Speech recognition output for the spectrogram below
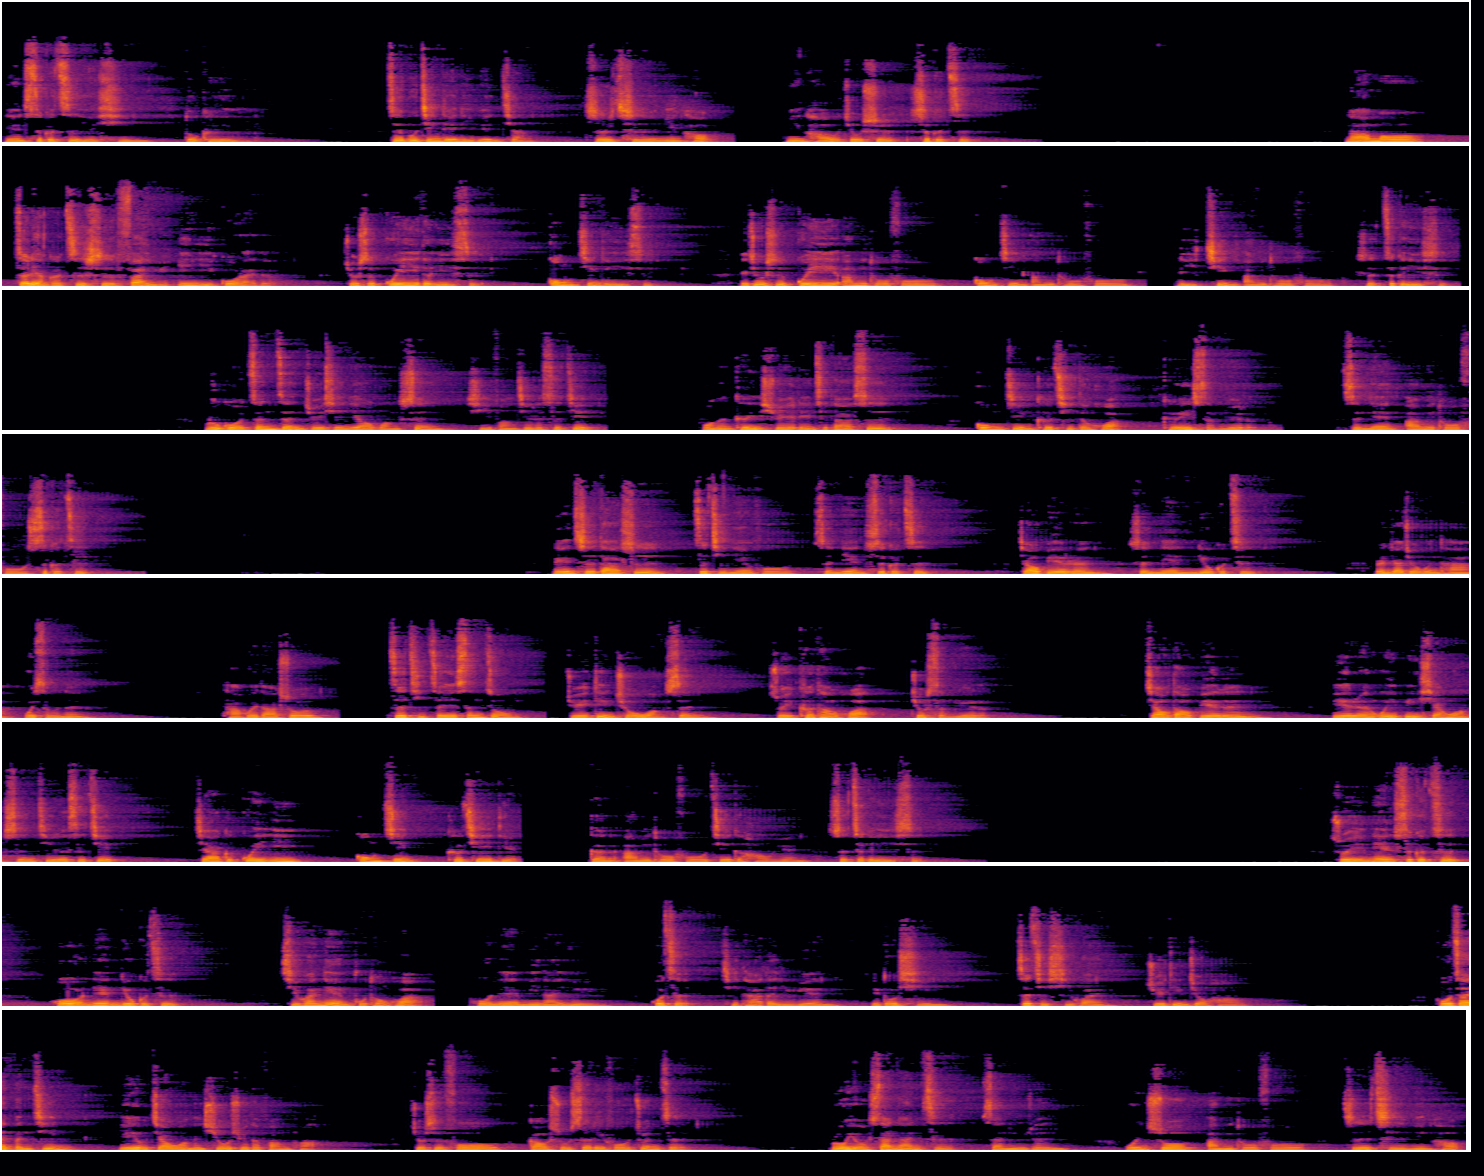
念四个字也行，都可以。这部经典里面讲，执持名号，名号就是四个字。南无。这两个字是梵语音译过来的，就是皈依的意思，恭敬的意思，也就是皈依阿弥陀佛，恭敬阿弥陀佛，礼敬阿弥陀佛，是这个意思。如果真正决心要往生西方极乐世界，我们可以学莲池大师，恭敬客气的话可以省略了。只念阿弥陀佛四个字。莲池大师自己念佛只念四个字，教别人只念六个字。人家就问他为什么呢？他回答说，自己这一生中决定求往生，所以客套话就省略了。教导别人。别人未必想往生极乐世界，加个皈依、恭敬、客气一点，跟阿弥陀佛结个好缘，是这个意思。所以念四个字或念六个字，喜欢念普通话或念闽南语或者其他的语言也都行，自己喜欢决定就好。佛在本经也有教我们修学的方法，就是佛告诉舍利弗尊者：若有善男子、善女人，闻说阿弥陀佛，执持名号，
